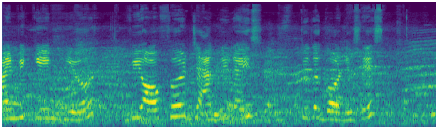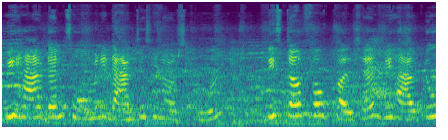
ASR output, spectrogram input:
and we came here. We offered jaggery rice to the goddesses. We have done so many dances in our school. This stuff of culture we have to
